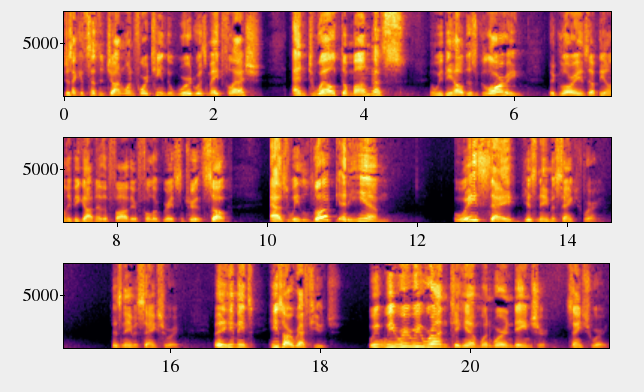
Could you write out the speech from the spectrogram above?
Just like it says in John 1:14, the word was made flesh and dwelt among us, and we beheld his glory. The glory is of the only begotten of the Father, full of grace and truth. So, as we look at him, we say his name is sanctuary. His name is sanctuary. He means he's our refuge. We, we, we run to him when we're in danger. Sanctuary.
